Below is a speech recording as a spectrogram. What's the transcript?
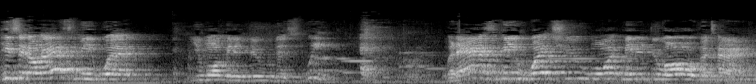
He said, Don't ask me what you want me to do this week, but ask me what you want me to do all the time.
